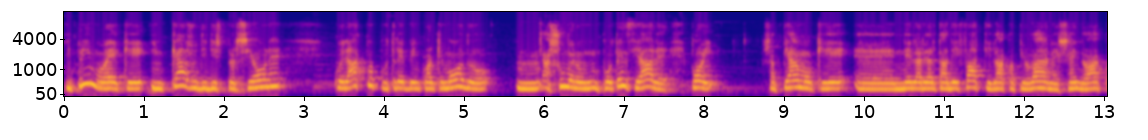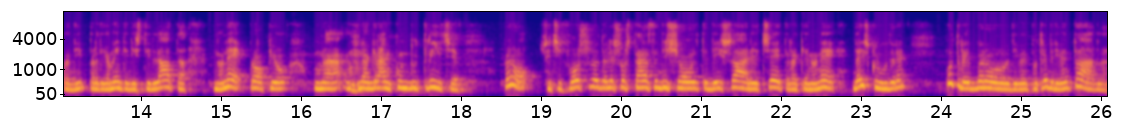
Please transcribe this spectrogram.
Il primo è che in caso di dispersione quell'acqua potrebbe in qualche modo mh, assumere un potenziale, poi sappiamo che eh, nella realtà dei fatti l'acqua piovana, essendo acqua di- praticamente distillata, non è proprio una, una gran conduttrice. Però se ci fossero delle sostanze disciolte, dei sali, eccetera, che non è da escludere, potrebbe diventarla.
